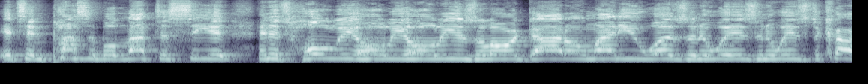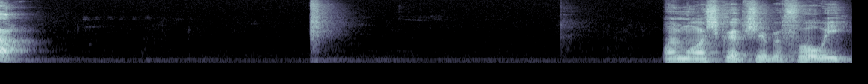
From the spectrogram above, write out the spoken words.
It's impossible not to see it. And it's holy, holy, holy is the Lord God Almighty who was and who is and who is to come. One more scripture before we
